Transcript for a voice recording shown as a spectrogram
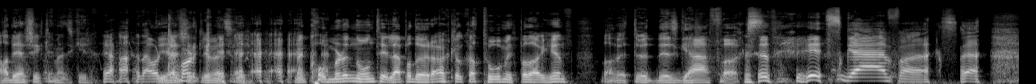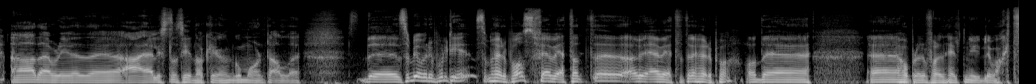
Ja, de er skikkelige mennesker. Ja, det er De er skikkelige mennesker. Men kommer det noen til deg på døra klokka to midt på dagen, da vet du this guy fucks. This guy fucks. Ja, det blir det. Ja, jeg har lyst til å si nok en gang god morgen til alle det, som jobber i politiet, som hører på oss. For jeg vet at, eh, jeg vet at dere hører på, og det jeg håper dere får en helt nydelig vakt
